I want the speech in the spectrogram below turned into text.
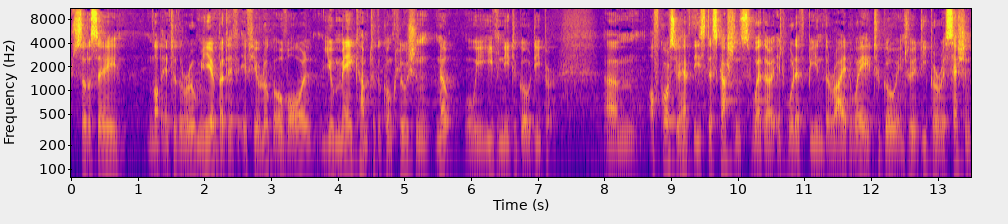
so to say, not into the room here, but if, if you look overall, you may come to the conclusion no, we even need to go deeper. Um, of course, you have these discussions whether it would have been the right way to go into a deeper recession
